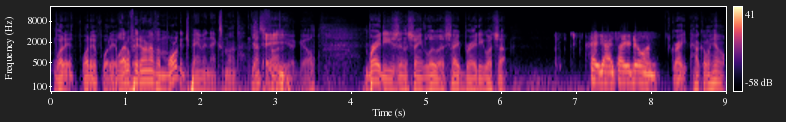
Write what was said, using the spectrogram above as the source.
What if? What if? What if? what if we don't have a mortgage payment next month? That's there fun. you go. Brady's in St. Louis. Hey, Brady, what's up? Hey guys, how you doing? Great. How can we help?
